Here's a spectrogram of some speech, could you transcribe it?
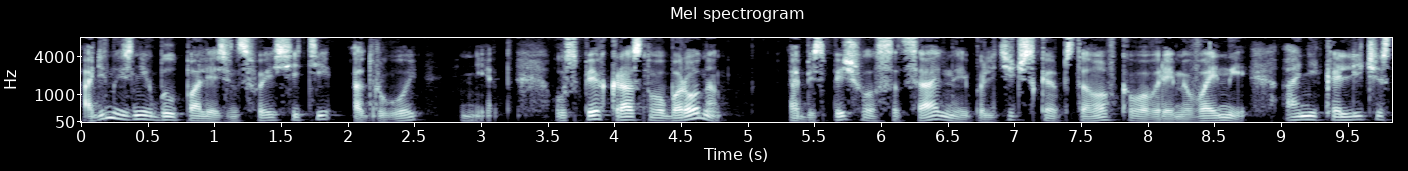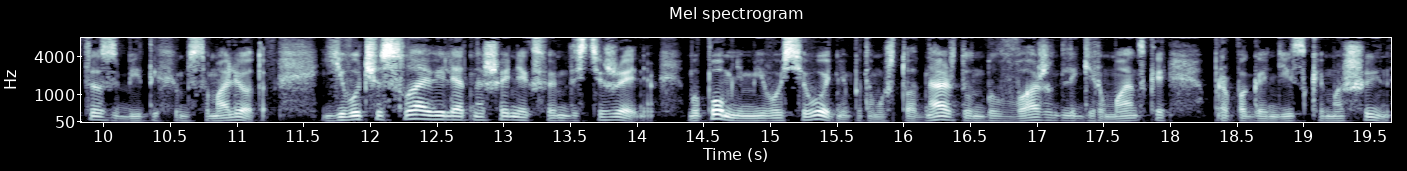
Один из них был полезен своей сети, а другой нет. Успех Красного Барона обеспечила социальная и политическая обстановка во время войны, а не количество сбитых им самолетов. Его тщеславие или отношение к своим достижениям. Мы помним его сегодня, потому что однажды он был важен для германской пропагандистской машины.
